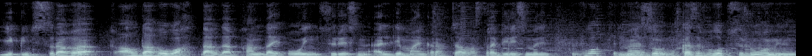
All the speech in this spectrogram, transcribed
Екінші сұрағы алдағы уақыттарда қандай ойын түсіресің? Әлде майнкрафт жалғастыра бересің ба дейді? Влог мә сол қазір влог түсірмін ғой мен.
